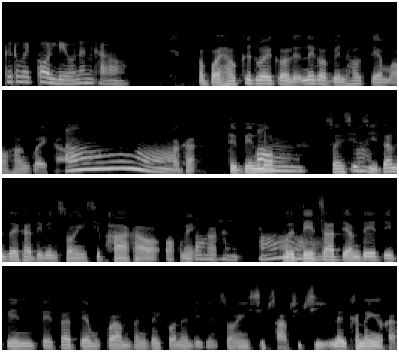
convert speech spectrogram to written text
กึดไว้ก่อนเหลียวนั่นค่ะอ๋อเอาปล่อยเขาขึ้นไว้ก่อนเลยนี่ก็เป็นเขาเตรียมเอาห้างก้อยเขาอ๋ออะค่ะ แต่เป็นมอกปองซอยสิอ๋อบสี่ตั้มใจค่ะแต่เป็นซอยสิบห้าค่ะเอาออกเนี่ยปองอะค่ะเห็นอ๋อเมื่อเตะจ้าเตรียมได้แต่เป็นเตะจ้าเตรียมความตั้งแต่ก้อนนั้นแต่เป็นซอยสิบสามสิบสี่ในคะแนนอะค่ะ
